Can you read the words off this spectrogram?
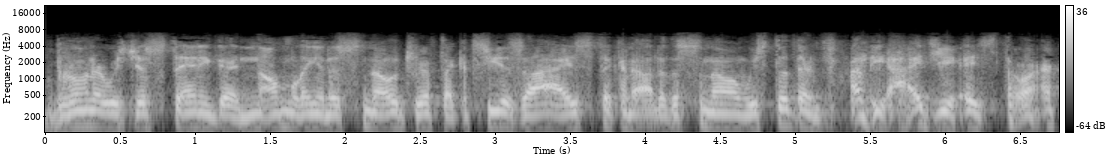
Bruner was just standing there numbly in a snowdrift. I could see his eyes sticking out of the snow. And we stood there in front of the IGA store.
